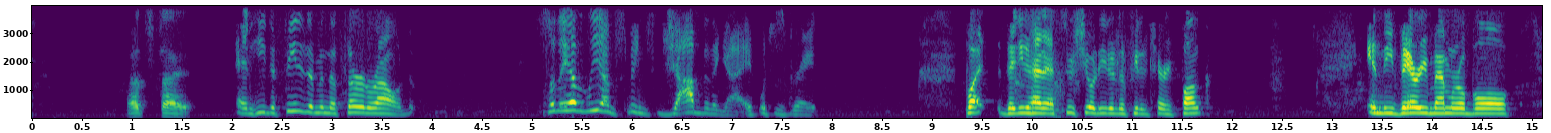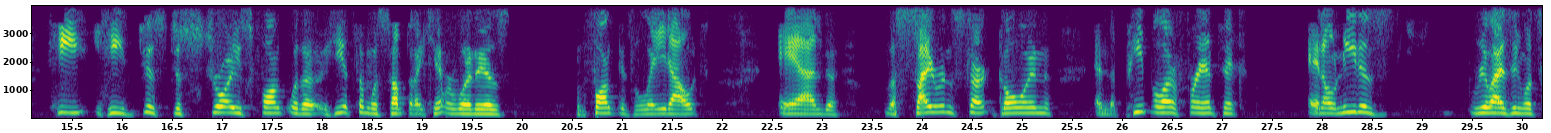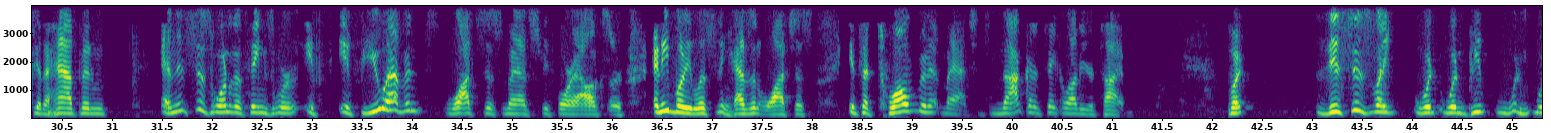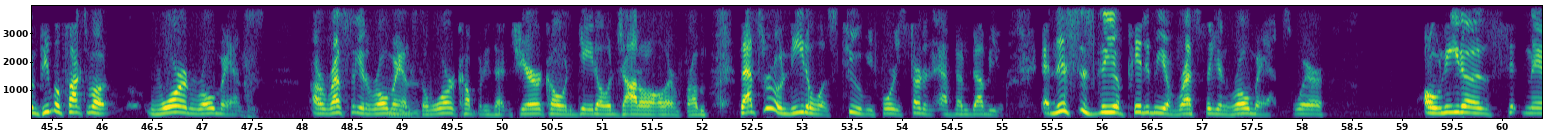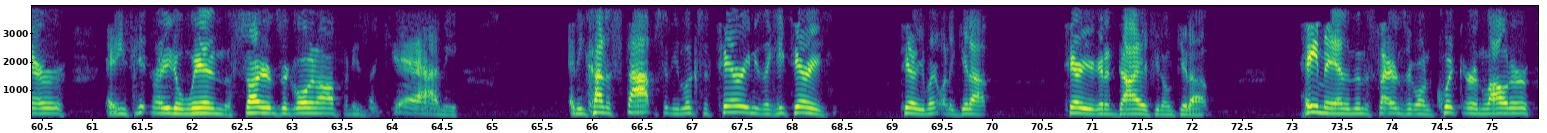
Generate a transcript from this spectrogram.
That's tight. And he defeated him in the third round. So they have Leon Spinks job to the guy, which is great. But then you had Atsushi Onita defeated Terry Funk in the very memorable. He he just destroys Funk with a he hits him with something I can't remember what it is. Funk is laid out, and the sirens start going, and the people are frantic, and Onita's realizing what's going to happen. And this is one of the things where if if you haven't watched this match before, Alex, or anybody listening hasn't watched this, it's a 12 minute match. It's not going to take a lot of your time. But this is like when when people when, when people talked about war and romance, or wrestling and romance, mm-hmm. the war company that Jericho and Gedo and John all are from. That's where Onita was too before he started FMW. And this is the epitome of wrestling and romance, where Onita is sitting there and he's getting ready to win. And the sirens are going off, and he's like, "Yeah," and he and he kind of stops and he looks at Terry and he's like, "Hey Terry, Terry, you might want to get up. Terry, you're gonna die if you don't get up." Hey man, and then the sirens are going quicker and louder,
